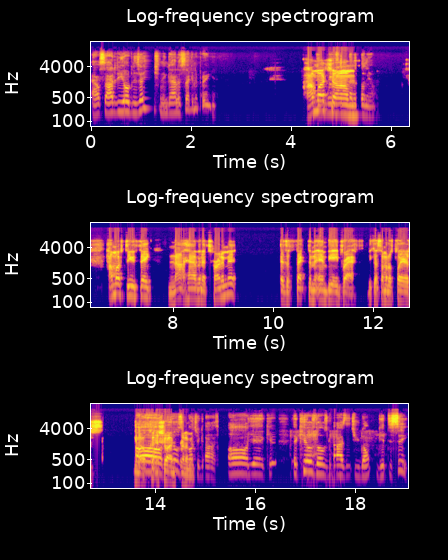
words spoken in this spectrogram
outside of the organization and got a second opinion. How much Went to San um. How much do you think not having a tournament is affecting the NBA draft? Because some of those players, you know, couldn't Oh, show it out in the kills tournament. of guys. Oh yeah, it, ki- it kills those guys that you don't get to see.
